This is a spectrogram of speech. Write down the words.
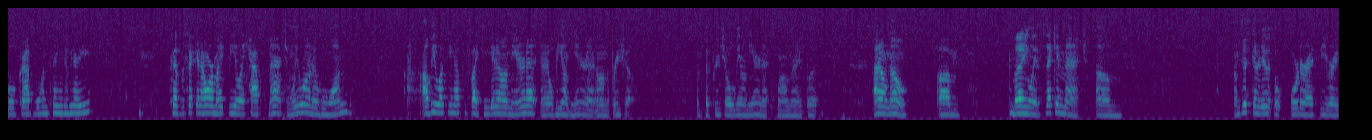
bullcrap. One thing WWE, because the second hour might be like half the match, and we want to know who won. I'll be lucky enough if I can get it on the internet, and it'll be on the internet on the pre-show. If the pre-show will be on the internet tomorrow night, but I don't know. Um, but anyway, the second match. Um, I'm just gonna do it the order I see right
